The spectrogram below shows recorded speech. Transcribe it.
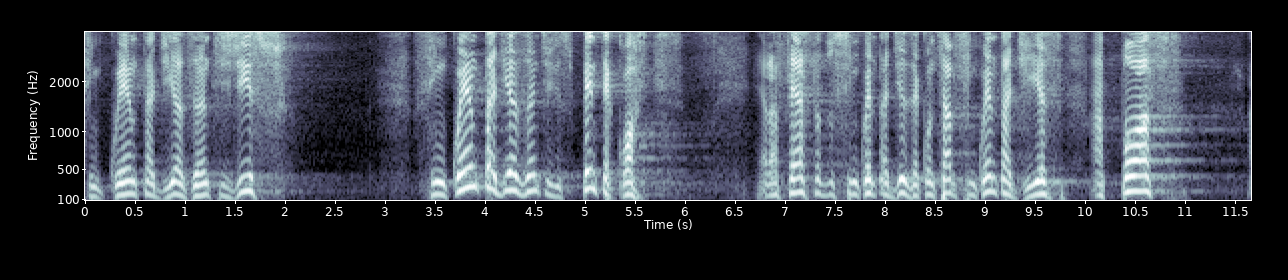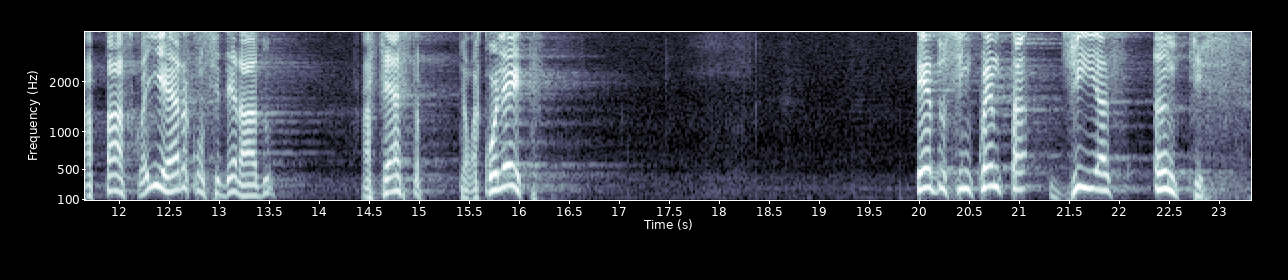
50 dias antes disso, 50 dias antes disso, Pentecostes, era a festa dos 50 dias, é quando sabe 50 dias após a Páscoa, e era considerado a festa pela colheita. Pedro, 50 dias antes,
